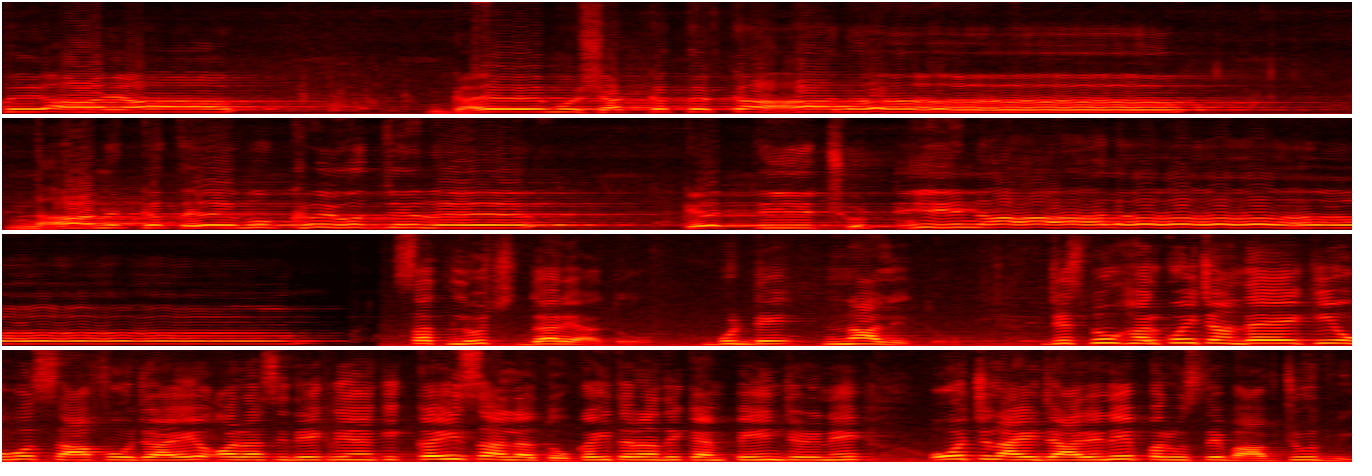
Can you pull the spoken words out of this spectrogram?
ਤੇ ਆਇਆ, ਗਏ ਮੁਸ਼ਕਤ ਕਾਲ। ਨਾਨਕ ਤੇ ਮੁਖ ਉਜਲੇ, ਕੀਤੀ ਛੁੱਟੀ ਨਾਲ। ਸਤਲੁਜ ਦਰਿਆ ਤੋਂ, ਬੁੱਢੇ ਨਾਲੇ ਤੋਂ, ਜਿਸ ਨੂੰ ਹਰ ਕੋਈ ਚਾਹੁੰਦਾ ਹੈ ਕਿ ਉਹ ਸਾਫ਼ ਹੋ ਜਾਏ ਔਰ ਅਸੀਂ ਦੇਖ ਰਹੇ ਹਾਂ ਕਿ ਕਈ ਸਾਲਾਂ ਤੋਂ ਕਈ ਤਰ੍ਹਾਂ ਦੇ ਕੈਂਪੇਨ ਜਿਹੜੇ ਨੇ ਉਹ ਚਲਾਏ ਜਾ ਰਹੇ ਨੇ, ਪਰ ਉਸ ਦੇ ਬਾਵਜੂਦ ਵੀ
